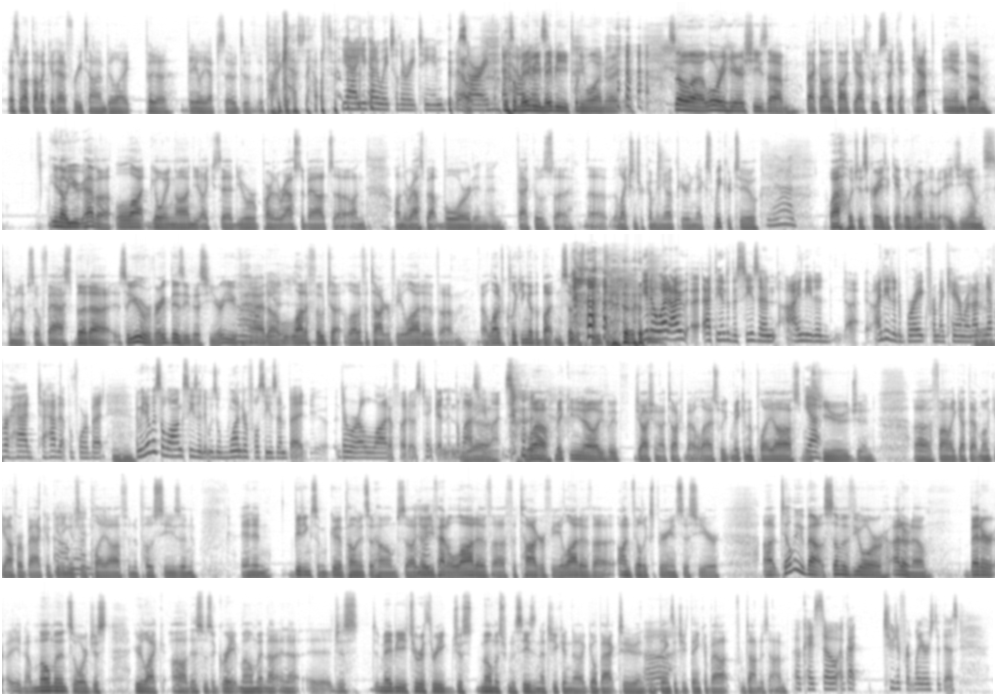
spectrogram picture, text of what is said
that's when I thought I could have free time to like put a daily episodes of the podcast out. Yeah, you got to wait till they're 18. I'm Yeah, Sorry, but that's or how maybe it is. maybe 21 right Yeah. so uh, lori here she's um, back on the podcast for a second cap and um, you know you have a lot going on you, like you said you were part of the roustabouts uh, on on the roustabout board and, and in fact those uh, uh, elections are coming up here next week or two Yeah. Wow, which is crazy. I can't believe we're having another AGMs coming up so fast. But uh, so you were very busy this year. You've Oh, had a lot of photo, a lot of photography, a lot of um, a lot of clicking of the button, so to speak. you know what? I at the end of the season, I needed I needed a break from my camera, and I've never had to have that before. But Mhm. I mean, it was a long season. It was a wonderful season, but there were a lot of photos taken in the last few months. wow, making you know, if, if Josh and I talked about it last week, making the playoffs was Yeah. huge, and uh, finally got that monkey off our back of getting Oh, into the playoffs and the postseason, and then beating some good opponents at home. So I know Mhm. you've had a lot of uh, photography, a lot of uh, on-field experience this year. Uh, tell me about some of your, I don't know, better you know moments or just you're like oh this was a great moment and, I, and I, uh, just maybe two or three just moments from the season that you can uh, go back to and, and things that you think about from time to time Okay, so I've got two different layers to this.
